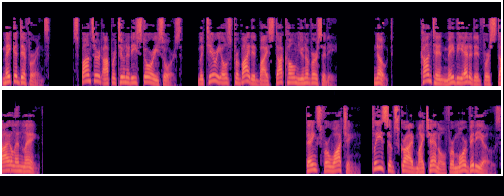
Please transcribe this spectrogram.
Make a difference. Sponsored Opportunity Story Source. Materials provided by Stockholm University. Note. Content may be edited for style and length. Thanks for watching. Please subscribe my channel for more videos.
